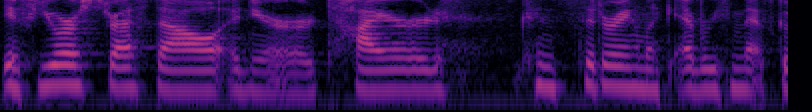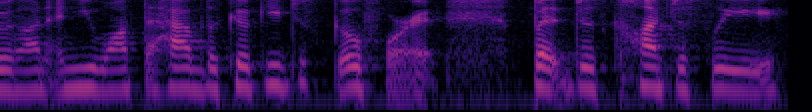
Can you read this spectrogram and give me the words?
if you're stressed out and you're tired, considering like everything that's going on, and you want to have the cookie, just go for it. But just consciously,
